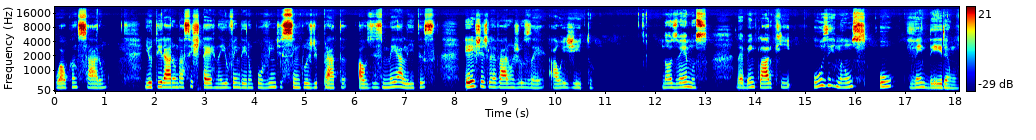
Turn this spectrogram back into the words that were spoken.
o alcançaram e o tiraram da cisterna e o venderam por vinte ciclos de prata aos ismealitas estes levaram José ao Egito. Nós vemos né, bem claro que os irmãos o venderam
